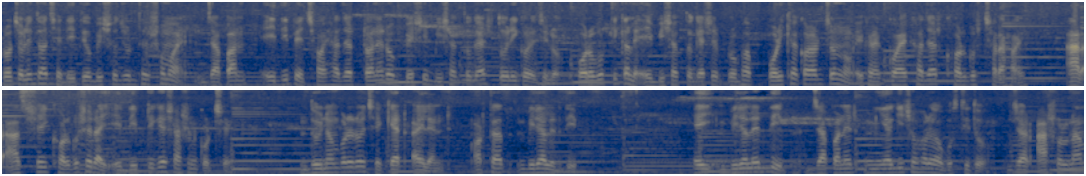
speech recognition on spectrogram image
প্রচলিত আছে দ্বিতীয় বিশ্বযুদ্ধের সময় জাপান এই দ্বীপে ছয় হাজার টনেরও বেশি বিষাক্ত গ্যাস তৈরি করেছিল। পরবর্তীকালে এই বিষাক্ত গ্যাসের প্রভাব পরীক্ষা করার জন্য এখানে কয়েক হাজার খরগোশ ছাড়া হয়। আর আজ সেই খরগোশেরাই এই দ্বীপটিকে শাসন করছে। দুই নম্বরে রয়েছে ক্যাট আইল্যান্ড, অর্থাৎ বিড়ালের দ্বীপ। এই বিড়ালের দ্বীপ জাপানের মিয়াগি শহরে অবস্থিত, যার আসল নাম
